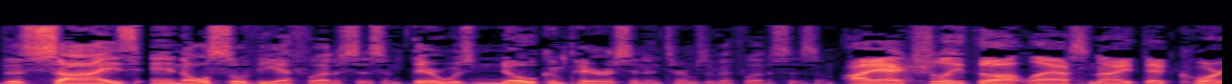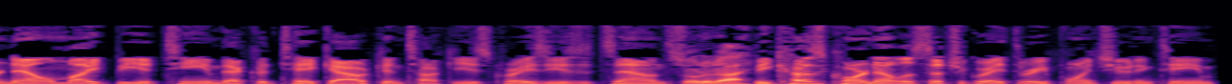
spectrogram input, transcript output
the size and also the athleticism. There was no comparison in terms of athleticism. I actually thought last night that Cornell might be a team that could take out Kentucky, as crazy as it sounds. So did I. Because Cornell is such a great three point shooting team,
